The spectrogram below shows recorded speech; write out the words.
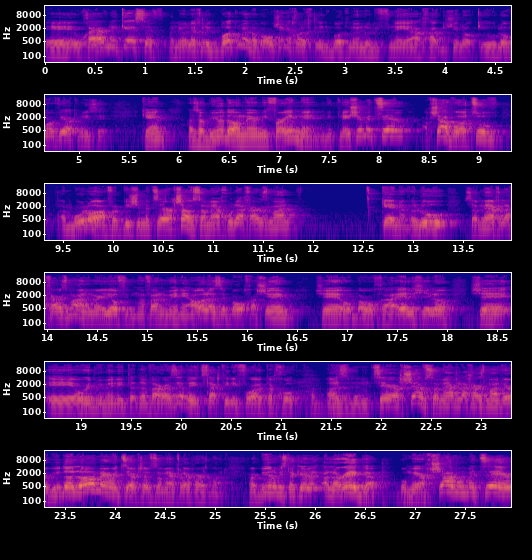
אה, הוא חייב לי כסף, אני הולך לגבות ממנו, ברור שאני יכול ללכת לגבות ממנו לפני החג שלו, כי הוא לא מרוויח מזה, כן? אז רבי יהודה אומר, נפרעים מהם, מפני שמצר, עכשיו הוא עצוב. אמרו לו, אף על פי שמצר עכשיו, שמח הוא לאחר זמן. כן, אבל הוא שמח לאחר זמן, הוא אומר יופי, נפל ממני העול הזה, ברוך השם, ש... או ברוך האל שלו, שהוריד ממני את הדבר הזה והצלחתי לפרוע את החוב. אז מצר עכשיו, שמח לאחר זמן, ורבי יהודה לא אומר מצר עכשיו, שמח לאחר זמן. רבי יהודה מסתכל על הרגע, הוא אומר עכשיו הוא מצר,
